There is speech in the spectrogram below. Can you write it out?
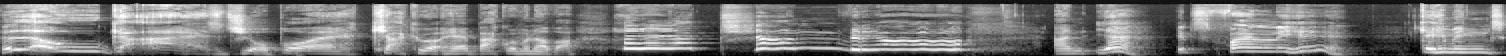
Hello guys, it's your boy Kakarot here back with another reaction video. And yeah, it's finally here. Gaming's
